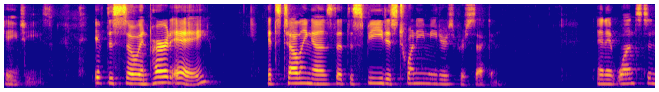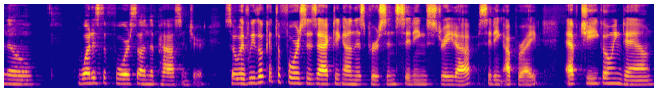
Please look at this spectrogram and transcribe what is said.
kgs. If this, so in part A, it's telling us that the speed is 20 meters per second and it wants to know what is the force on the passenger. So if we look at the forces acting on this person sitting straight up, sitting upright, Fg going down,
